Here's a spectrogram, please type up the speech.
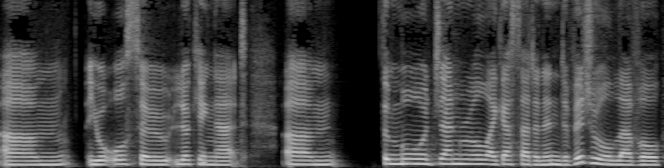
Um, you're also looking at um, the more general, I guess, at an individual level,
